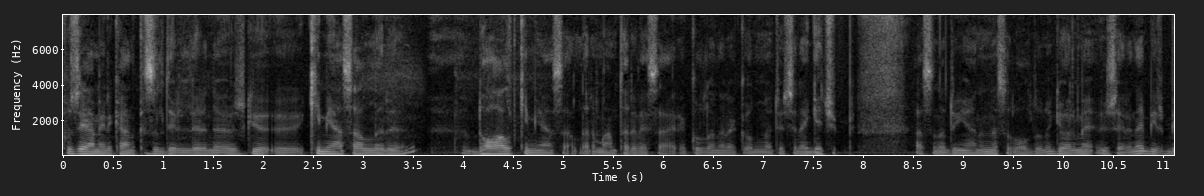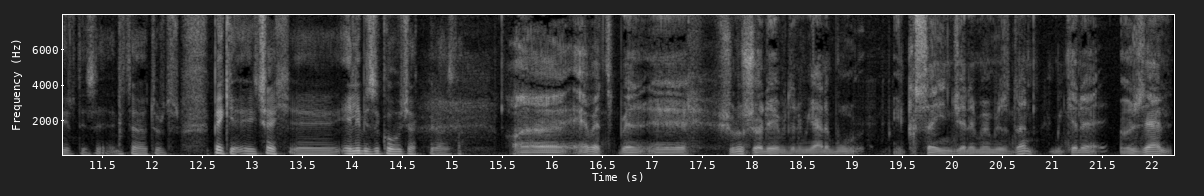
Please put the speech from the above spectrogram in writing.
Kuzey Amerikan Kızılderililerine özgü e, kimyasalları, doğal kimyasalları, mantarı vesaire kullanarak onun ötesine geçip aslında dünyanın nasıl olduğunu görme üzerine bir bir dizi literatürdür. Peki e, şey e, eli bizi kovacak birazdan. Ee, evet ben e, şunu söyleyebilirim yani bu kısa incelememizden bir kere özel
